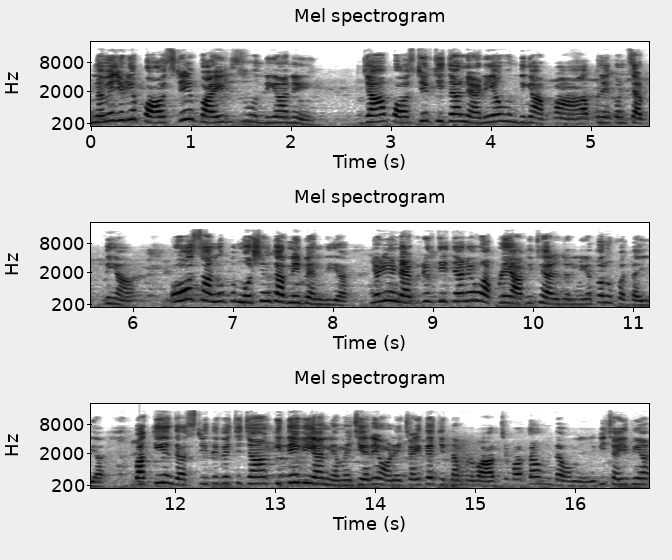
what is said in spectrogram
ਨਵੇਂ ਜਿਹੜੀਆਂ ਪੋਜ਼ਿਟਿਵ ਵਾਈਬਸ ਹੁੰਦੀਆਂ ਨੇ ਜਾਂ ਪੋਜ਼ਿਟਿਵ ਚੀਜ਼ਾਂ ਲੈਣੀਆਂ ਹੁੰਦੀਆਂ ਆਪਾਂ ਆਪਣੇ ਕਨਸੈਪਟ ਦੀਆਂ ਉਹ ਸਾਨੂੰ ਪ੍ਰਮੋਸ਼ਨ ਕਰਨੀ ਪੈਂਦੀ ਆ। ਜਿਹੜੀਆਂ ਨੈਗੇਟਿਵ ਚੀਜ਼ਾਂ ਨੇ ਉਹ ਆਪਣੇ ਆਪ ਹੀ ਫੈਲ ਜਾਂਦੀਆਂ ਤੁਹਾਨੂੰ ਪਤਾ ਹੀ ਆ। ਬਾਕੀ ਇੰਡਸਟਰੀ ਦੇ ਵਿੱਚ ਜਾਂ ਕਿਤੇ ਵੀ ਆ ਨਵੇਂ ਚਿਹਰੇ ਆਉਣੇ ਚਾਹੀਦੇ ਜਿੱਦਾਂ ਪਰਿਵਾਰ 'ਚ ਵਾਧਾ ਹੁੰਦਾ ਉਵੇਂ ਇਹ ਵੀ ਚਾਹੀਦੇ ਆ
